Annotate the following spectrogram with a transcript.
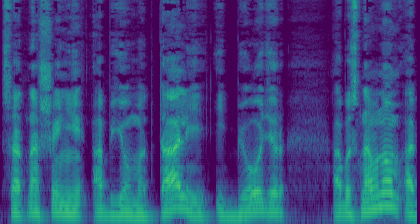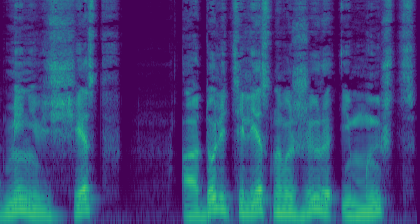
соотношении объема талии и бедер, об основном обмене веществ, о доле телесного жира и мышц,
